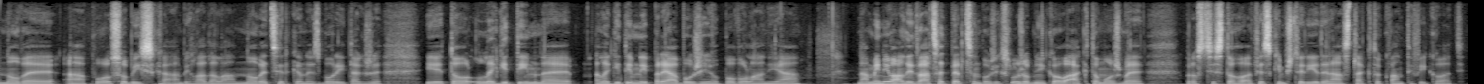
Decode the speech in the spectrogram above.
nové pôsobiska, aby hľadala nové cirkevné zbory. Takže je to legitímny prejav Božieho povolania na minimálne 20% Božích služobníkov, ak to môžeme proste z toho Efeským 4.11 takto kvantifikovať.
